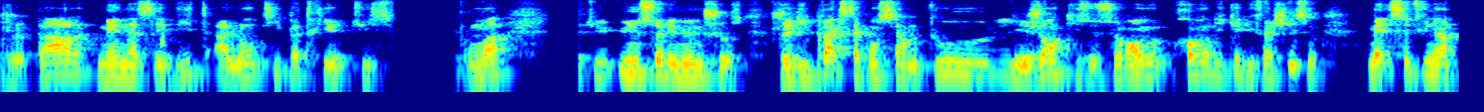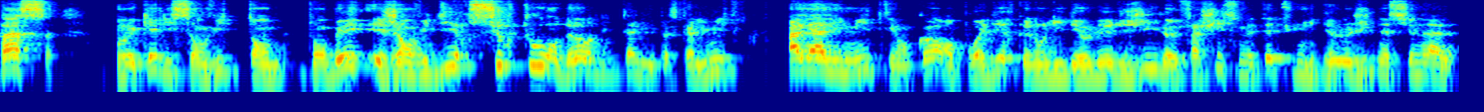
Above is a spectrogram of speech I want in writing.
je parle, mène assez vite à l'anti-patriotisme. Pour moi, c'est une seule et même chose. Je ne dis pas que ça concerne tous les gens qui se sont revendiqués du fascisme, mais c'est une impasse dans laquelle il s'est envie de tomber, et j'ai envie de dire surtout en dehors de l'Italie, parce qu'à la limite, à la limite, et encore, on pourrait dire que dans l'idéologie, le fascisme était une idéologie nationale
